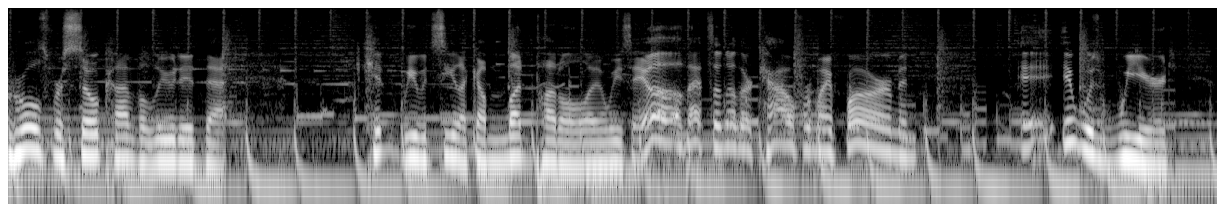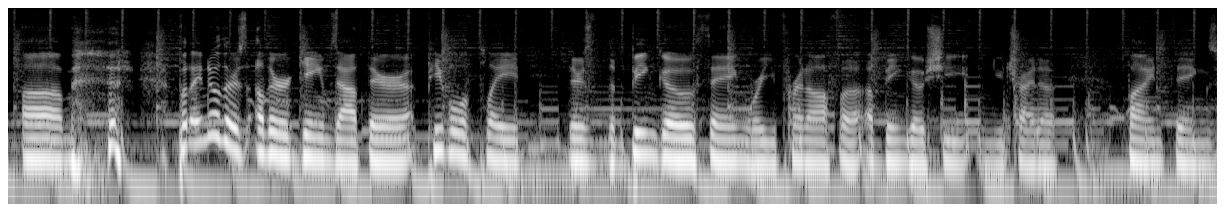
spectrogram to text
rules were so convoluted that kid, we would see like a mud puddle, and we say, "Oh, that's another cow for my farm," and it, it was weird. Um, but I know there's other games out there. People have played. There's the bingo thing where you print off a, a bingo sheet and you try to find things,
